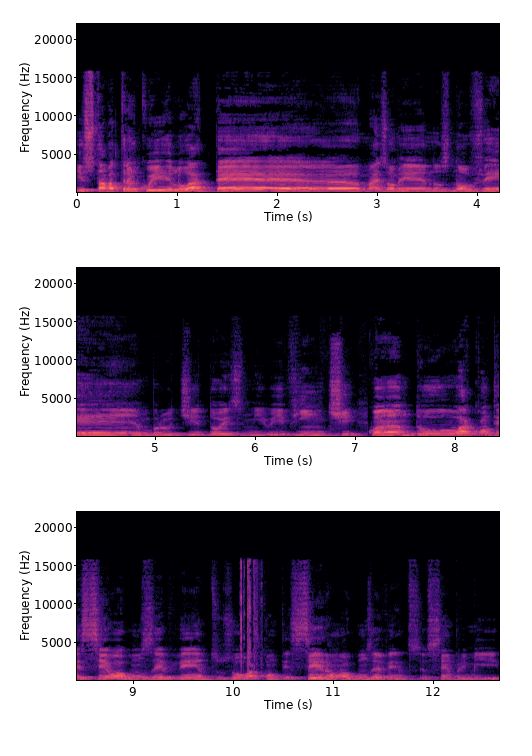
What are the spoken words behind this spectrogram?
isso estava tranquilo até mais ou menos novembro de 2020, quando aconteceu alguns eventos ou aconteceram alguns eventos. Eu sempre me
